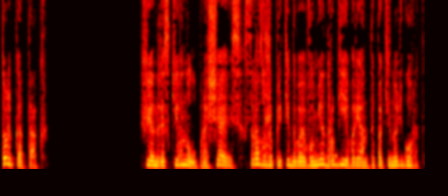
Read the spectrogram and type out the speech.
Только так. Фенрис кивнул, прощаясь, сразу же прикидывая в уме другие варианты покинуть город.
